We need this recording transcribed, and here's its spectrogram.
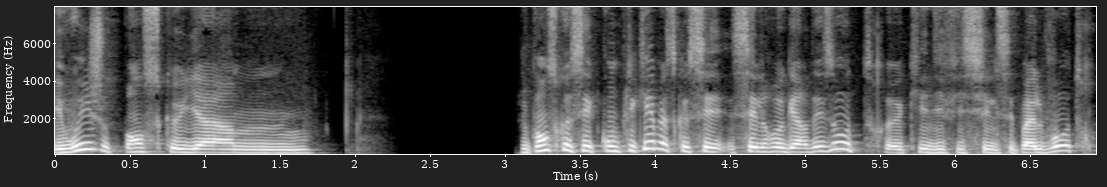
Et oui, je pense qu'il y a. hum, Je pense que c'est compliqué parce que c'est le regard des autres qui est difficile, c'est pas le vôtre.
